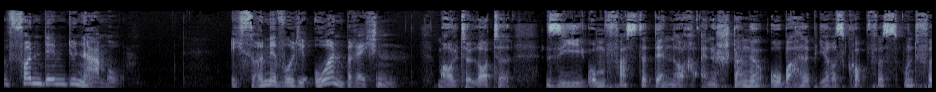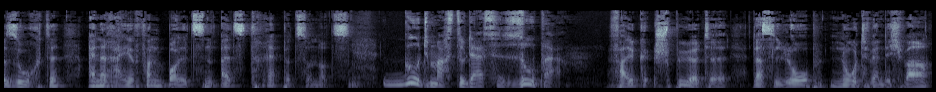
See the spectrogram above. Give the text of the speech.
Von dem Dynamo. Ich soll mir wohl die Ohren brechen, maulte Lotte. Sie umfasste dennoch eine Stange oberhalb ihres Kopfes und versuchte, eine Reihe von Bolzen als Treppe zu nutzen. Gut machst du das, super. Falk spürte, dass Lob notwendig war,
